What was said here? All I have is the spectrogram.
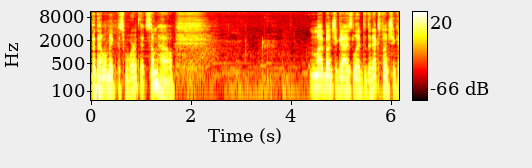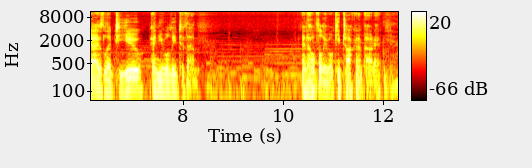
And that'll make this worth it. Somehow, my bunch of guys led to the next bunch of guys, led to you, and you will lead to them. And hopefully, we'll keep talking about it. Yeah.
